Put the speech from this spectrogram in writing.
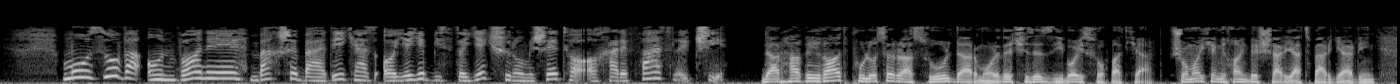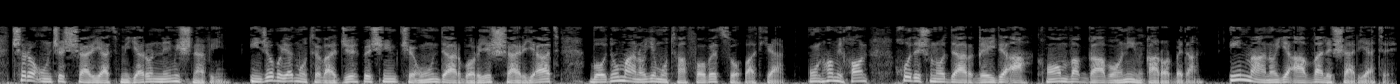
موضوع و عنوان بخش بعدی که از آیه 21 شروع میشه تا آخر فصل چیه؟ در حقیقت پولس رسول در مورد چیز زیبایی صحبت کرد. شمایی که می‌خواین به شریعت برگردین. چرا اونچه شریعت میگه رو نمیشنوین؟ اینجا باید متوجه بشیم که اون درباره شریعت با دو معنای متفاوت صحبت کرد. اونها می‌خوان خودشونو در قید احکام و قوانین قرار بدن. این معنای اول شریعته.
